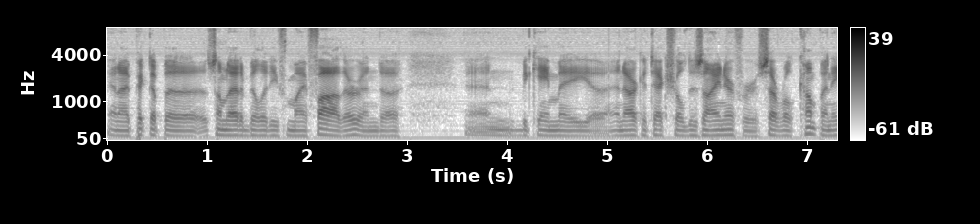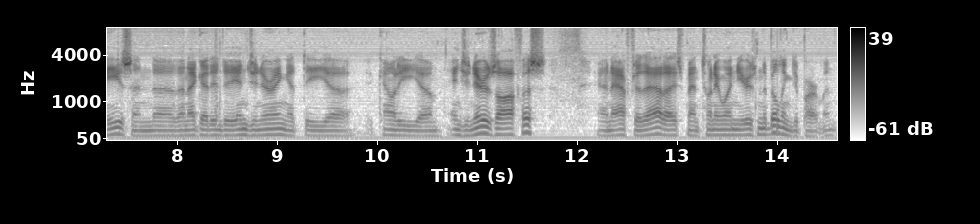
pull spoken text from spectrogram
and I picked up uh, some of that ability from my father, and uh, and became a uh, an architectural designer for several companies. And uh, then I got into engineering at the uh, county um, engineer's office. And after that, I spent 21 years in the building department.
